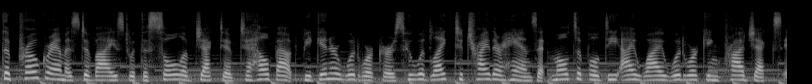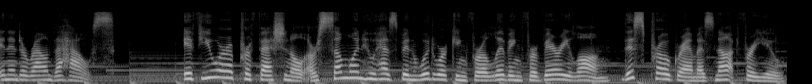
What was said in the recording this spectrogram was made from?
The program is devised with the sole objective to help out beginner woodworkers who would like to try their hands at multiple DIY woodworking projects in and around the house. If you are a professional or someone who has been woodworking for a living for very long, this program is not for you.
